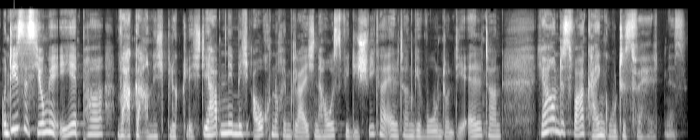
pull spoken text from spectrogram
Und dieses junge Ehepaar war gar nicht glücklich. Die haben nämlich auch noch im gleichen Haus wie die Schwiegereltern gewohnt und die Eltern. Ja, und es war kein gutes Verhältnis.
